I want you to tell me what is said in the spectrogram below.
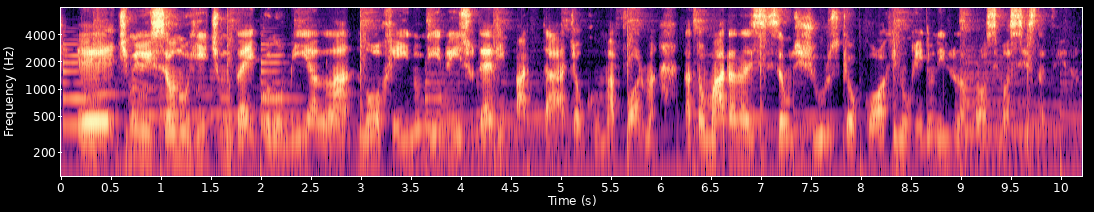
é, diminuição no ritmo da economia lá no Reino Unido, e isso deve impactar de alguma forma na tomada da decisão de juros que ocorre no Reino Unido na próxima sexta-feira.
